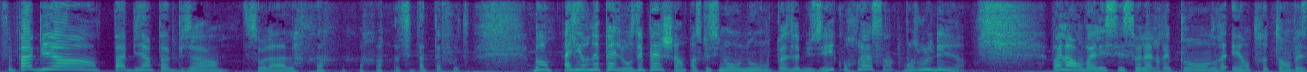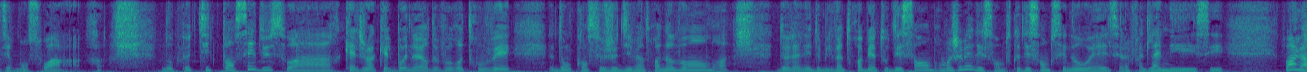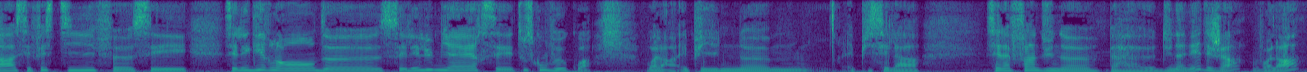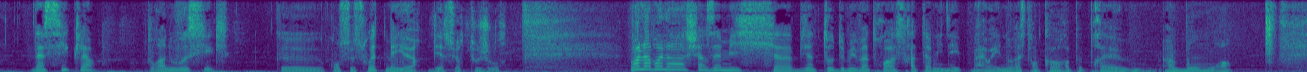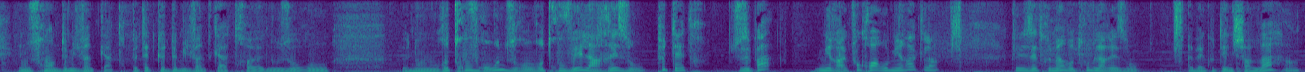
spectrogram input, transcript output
C'est pas bien, pas bien, pas bien. Solal, c'est pas de ta faute. Bon, allez, on appelle, on se dépêche, hein, parce que sinon, nous, on vous pose la musique, on relasse. Hein. Moi, je vous le dis. Hein. Voilà, on va laisser Solal répondre et entre-temps, on va se dire bonsoir. Nos petites pensées du soir. Quelle joie, quel bonheur de vous retrouver donc en ce jeudi 23 novembre de l'année 2023, bientôt décembre. Moi, j'aime bien décembre parce que décembre, c'est Noël, c'est la fin de l'année, c'est voilà, c'est festif, euh, c'est c'est les guirlandes, euh, c'est les lumières, c'est tout ce qu'on veut quoi. Voilà, et puis une euh, et puis c'est la c'est la fin d'une bah, d'une année déjà, voilà, d'un cycle pour un nouveau cycle qu'on se souhaite meilleur, bien sûr toujours. Voilà, voilà, chers amis, euh, bientôt 2023 sera terminé. Bah ouais, il nous reste encore à peu près euh, un bon mois. Et nous serons en 2024. Peut-être que 2024, euh, nous aurons, nous retrouverons, nous aurons retrouvé la raison. Peut-être. Je sais pas. Miracle. Faut croire au miracle, hein, que les êtres humains retrouvent la raison. Eh ben, écoutez, Inch'Allah. Hein.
